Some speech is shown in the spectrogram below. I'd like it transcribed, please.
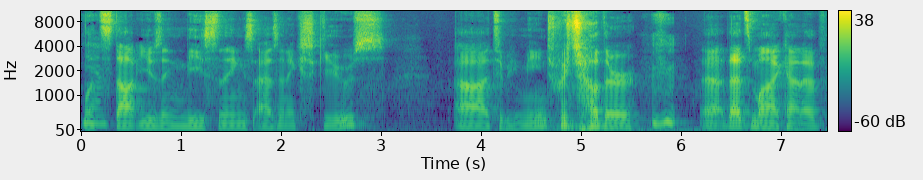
let's Yeah. stop using these things as an excuse uh, to be mean to each other. uh, that's my kind of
